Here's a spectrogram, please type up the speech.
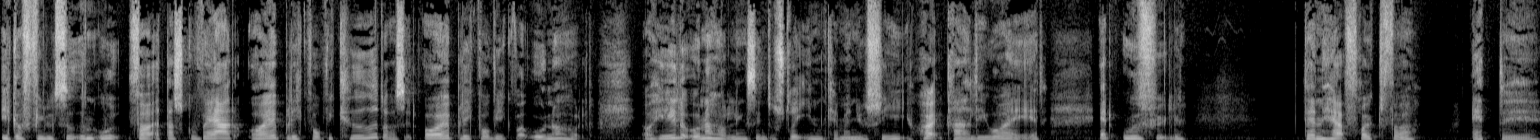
ikke at fylde tiden ud, for at der skulle være et øjeblik, hvor vi kedede os, et øjeblik, hvor vi ikke var underholdt. Og hele underholdningsindustrien, kan man jo sige, i høj grad lever af at, at udfylde den her frygt for at, øh,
